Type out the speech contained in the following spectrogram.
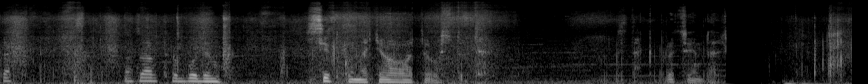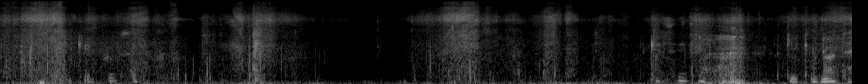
Так. А завтра будемо сітку натягувати ось тут. Ось так, працюємо далі. Такий прусик. Таке світло. Такі кімнати.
